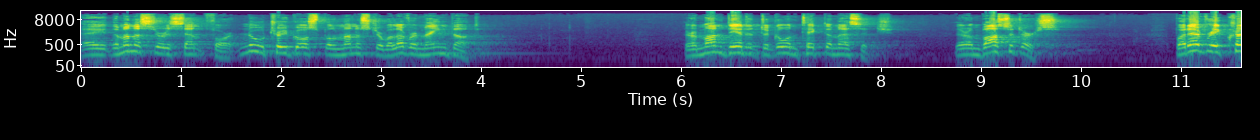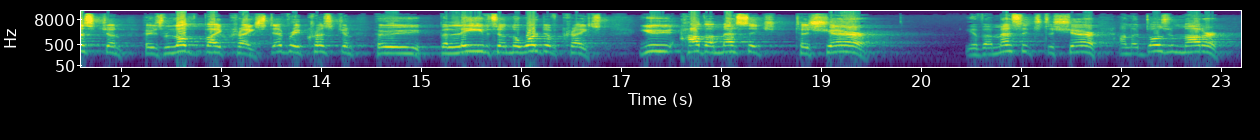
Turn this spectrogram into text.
uh, the minister is sent for. No true gospel minister will ever mind that. They're mandated to go and take the message. They're ambassadors. But every Christian who's loved by Christ, every Christian who believes in the word of Christ, you have a message to share. You have a message to share, and it doesn't matter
